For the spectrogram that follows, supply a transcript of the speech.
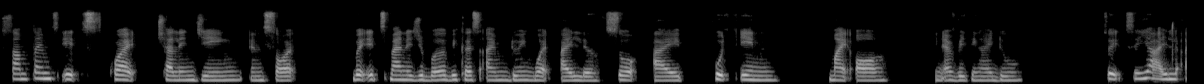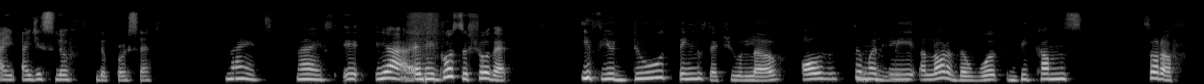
sometimes it's quite challenging and sort, but it's manageable because I'm doing what I love. So I put in my all in everything I do. So it's yeah, I I I just love the process. Nice, nice. It, yeah, and it goes to show that if you do things that you love, ultimately Mm-hmm. a lot of the work becomes sort of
